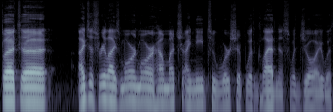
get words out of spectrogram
but uh, I just realized more and more how much I need to worship with gladness, with joy, with,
